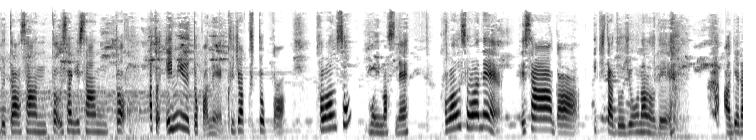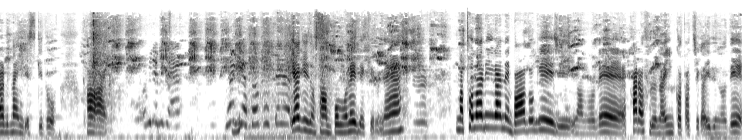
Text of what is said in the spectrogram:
豚さんとウサギさんと、あとエミューとかね、クジャクとか、カワウソ？もいますね。カワウソはね、餌が生きた土壌なので、あげられないんですけど、はい。ヤギの散歩もね、できるね。まあ、隣がね、バードゲージなので、カラフルなインコたちがいるので、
